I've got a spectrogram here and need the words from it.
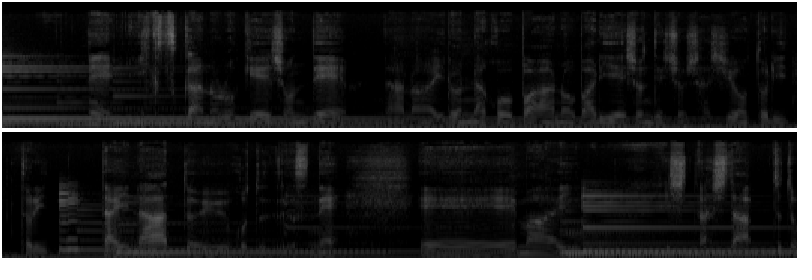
ねいくつかのロケーションであのいろんなこうあのバリエーションで写真を撮り撮りたいなということでですね、えー、まあ明日ちょっと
